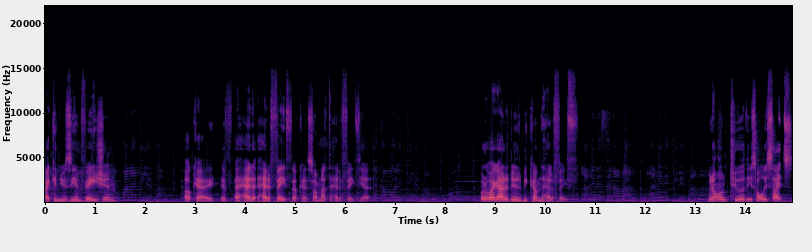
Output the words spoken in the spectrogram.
I can use the Invasion. Okay. If a head, head of Faith. Okay, so I'm not the Head of Faith yet. What do I got to do to become the Head of Faith? We don't own two of these holy sites?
